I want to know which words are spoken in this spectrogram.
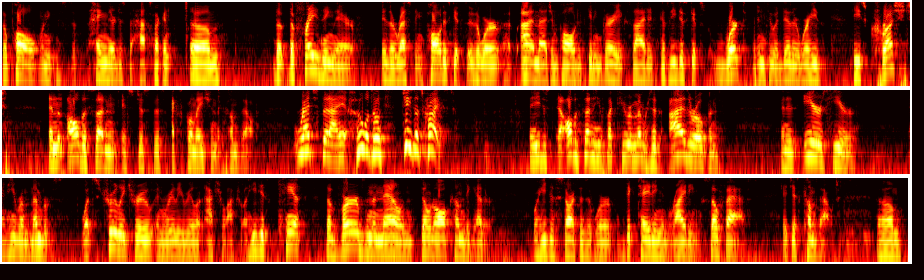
So Paul, when he just hang there just a half second, um, the the phrasing there is arresting. Paul just gets, as it were, I imagine Paul just getting very excited because he just gets worked into a dither where he's he's crushed, and then all of a sudden it's just this exclamation that comes out: "Wretch that I am! Who will do Jesus Christ?" And he just all of a sudden he's like he remembers his eyes are open, and his ears hear and he remembers what's truly true and really real and actual actual. He just can't, the verbs and the nouns don't all come together. Where he just starts, as it were, dictating and writing so fast, it just comes out. Um,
